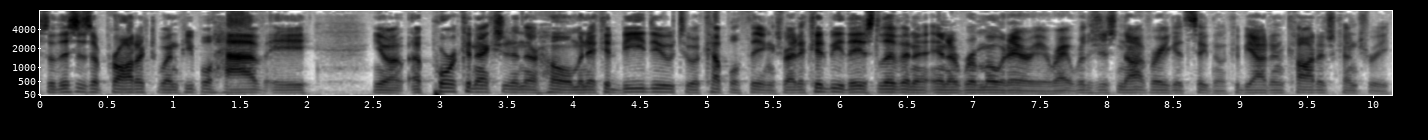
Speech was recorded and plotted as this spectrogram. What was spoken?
so this is a product when people have a you know a poor connection in their home, and it could be due to a couple things, right? It could be they just live in a, in a remote area, right, where there's just not very good signal. It could be out in cottage country,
